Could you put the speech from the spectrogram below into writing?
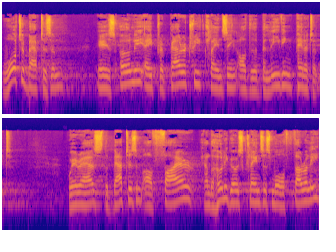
Water baptism is only a preparatory cleansing of the believing penitent. Whereas the baptism of fire and the Holy Ghost cleanses more thoroughly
